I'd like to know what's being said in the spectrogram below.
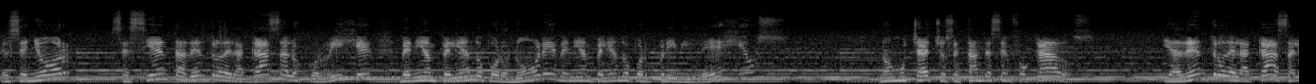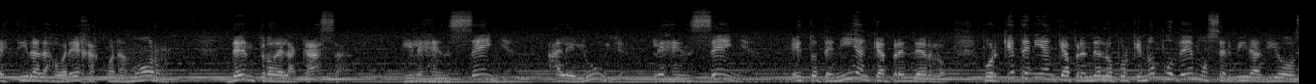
El Señor se sienta dentro de la casa, los corrige, venían peleando por honores, venían peleando por privilegios. No muchachos, están desenfocados. Y adentro de la casa les tira las orejas con amor, dentro de la casa. Y les enseña, aleluya, les enseña. Esto tenían que aprenderlo. ¿Por qué tenían que aprenderlo? Porque no podemos servir a Dios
